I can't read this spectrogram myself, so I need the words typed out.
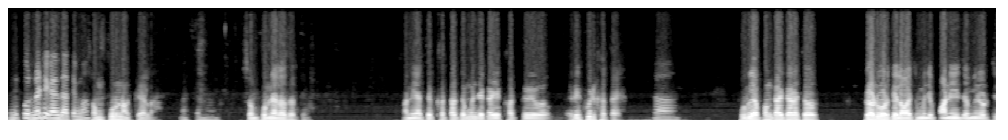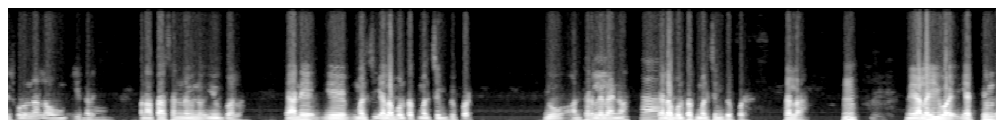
म्हणजे पूर्ण ठिकाणी जाते मग? संपूर्ण अख्ख्याला. असं हा. संपूर्णला जाते. आणि याचं खताचं म्हणजे काही खत लिक्विड खत आहे. हा. पूर्वी आपण काय करायचं फ्लडवरती लावायचं म्हणजे पाणी जमिनीवरती सोडून ना लावून हे करायचं. पण आता असा नवीन युग आला. याने हे मल्च याला बोलतात मल्चिंग पेपर जो अंथरलेला आहे ना हा. याला बोलतात मल्चिंग पेपर ह्याला. हम्म याला ही वाय यातून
